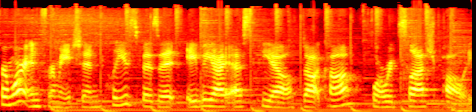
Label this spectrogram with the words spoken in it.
For more information, please visit avispl.com forward slash poly.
